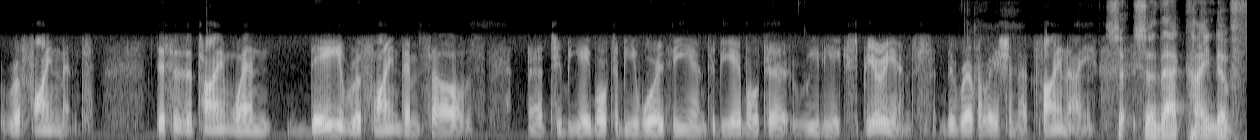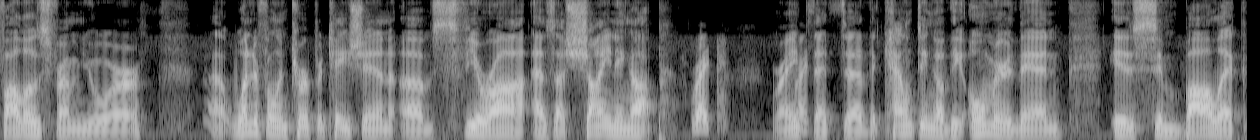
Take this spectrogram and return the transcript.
refinement. This is a time when they refine themselves uh, to be able to be worthy and to be able to really experience the revelation at Sinai. So, so that kind of follows from your uh, wonderful interpretation of Sphira as a shining up. Right. right? Right. That uh, the counting of the Omer then is symbolic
